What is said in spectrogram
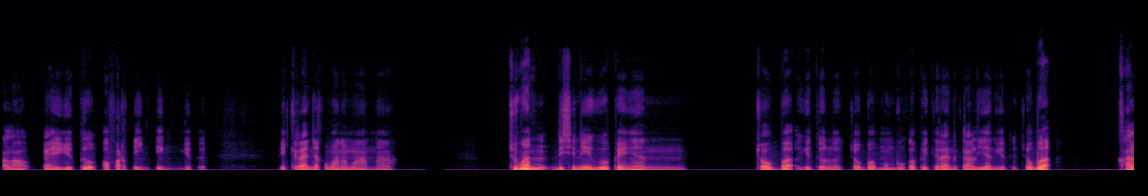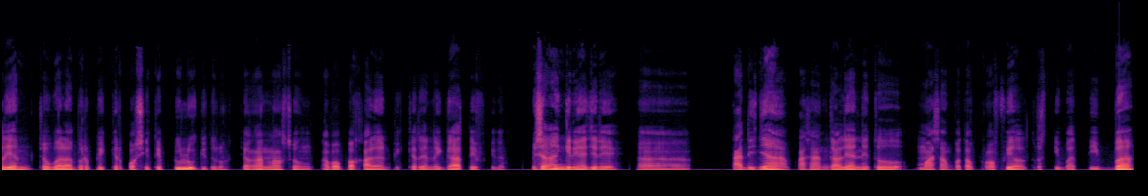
kalau kayak gitu overthinking gitu. Pikirannya ke mana-mana. Cuman di sini gue pengen coba gitu loh. Coba membuka pikiran kalian gitu. Coba kalian cobalah berpikir positif dulu gitu loh. Jangan langsung apa apa kalian pikirnya negatif gitu. Misalkan gini aja deh uh, tadinya pasangan kalian itu memasang foto profil terus tiba-tiba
